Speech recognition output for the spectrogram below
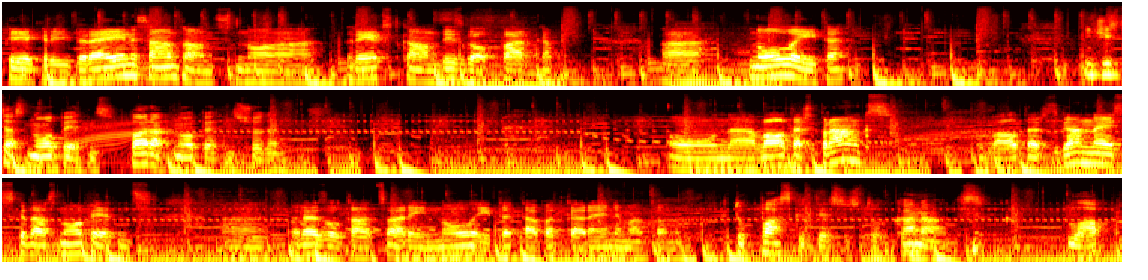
Piekrīt Reinis Antons no Riekskalna Disgolfa parka. Uh, Nulīte. Viņš izstāsta nopietns, pārāk nopietns šodien. Un uh, Valters Pranks. Valters gan neizskatās nopietns. Uh, rezultāts arī nulīte, tāpat kā Reinim Antonam. Tu paskaties uz to Kanādas lapu.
